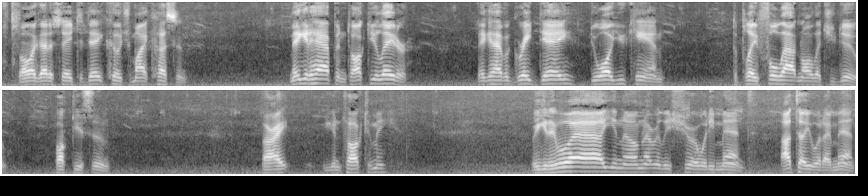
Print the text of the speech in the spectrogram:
That's all I got to say today, Coach Mike Husson. Make it happen. Talk to you later. Make it have a great day. Do all you can to play full out in all that you do. Talk to you soon. All right? You going to talk to me? Going well, you know, I'm not really sure what he meant. I'll tell you what I meant.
